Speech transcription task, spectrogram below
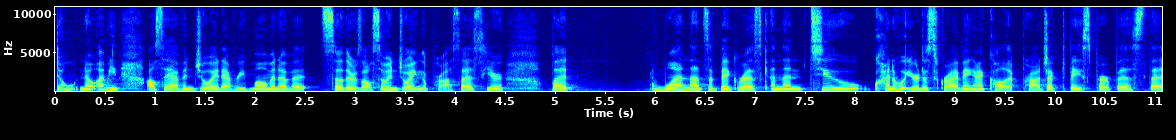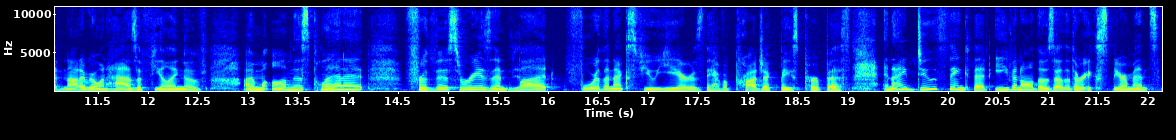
don't know. I mean i'll say i've enjoyed every moment of it so there's also enjoying the process here. But one that's a big risk. And then two kind of what you're describing i call it project based purpose that mm-hmm. not everyone has a feeling of i'm on this planet for this reason. Yeah. but for the next few years they have a project based purpose. And i do think that even all those other experiments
